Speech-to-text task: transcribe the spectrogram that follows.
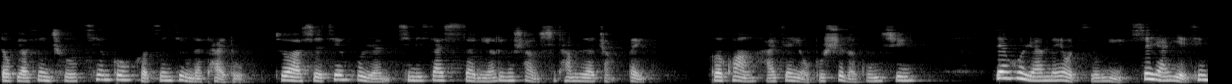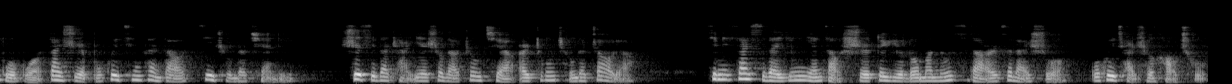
都表现出谦恭和尊敬的态度，主要是监护人齐米塞斯在年龄上是他们的长辈，何况还兼有不世的功勋。监护人没有子女，虽然野心勃勃，但是不会侵犯到继承的权利。世袭的产业受到周全而忠诚的照料。吉米塞斯的英年早逝对于罗曼努斯的儿子来说不会产生好处，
